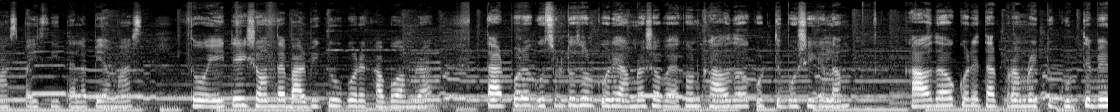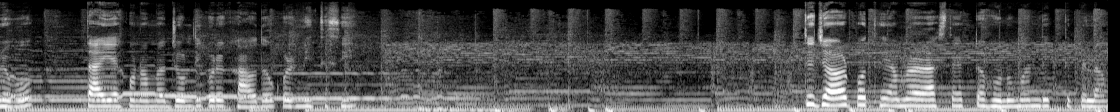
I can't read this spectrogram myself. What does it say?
মাছ পাইছি, তেলাপিয়া মাছ। তো এইটাই সন্ধ্যায় বারবিকিউ করে খাব আমরা। তারপরে গোসল টোসল করে আমরা সবাই এখন খাওয়া দাওয়া করতে বসে গেলাম। খাওয়া দাওয়া করে তারপর আমরা একটু ঘুরতে বেরোবো। তাই এখন আমরা জলদি করে খাওয়া দাওয়া করে নিতেছি। তো যাওয়ার পথে আমরা রাস্তায় একটা হনুমান দেখতে পেলাম।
